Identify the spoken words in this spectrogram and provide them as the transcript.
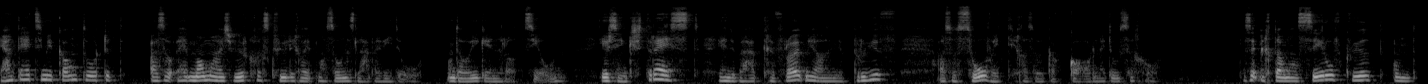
Ja, und dann hat sie mir geantwortet, also hey, Mama, hast wirklich das Gefühl, ich will mal so ein Leben wie du und eure Generation. Ihr seid gestresst, ihr habt überhaupt keine Freude mehr an den Berufen. Also so will ich also gar nicht rauskommen. Das hat mich damals sehr aufgewühlt und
